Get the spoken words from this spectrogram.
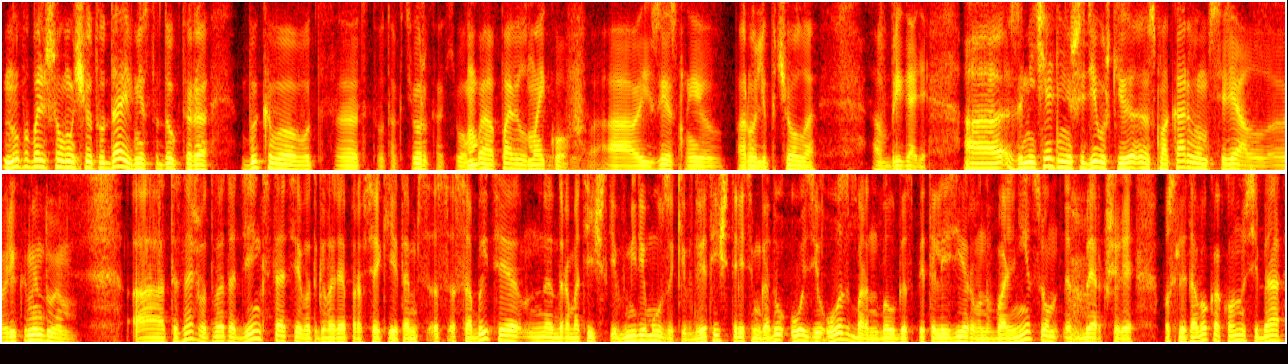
Ну, по большому счету, да, и вместо доктора Быкова вот э, этот вот актер, как его, Павел Майков, а известный по роли Пчела в бригаде. А замечательнейшие девушки э, с Макаровым сериал э, рекомендуем. А, ты знаешь, вот в этот день, кстати, вот говоря про всякие там события драматические в мире музыки, в 2003 году Ози Осборн был госпитализирован в больницу в Беркшире после того, как он у себя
